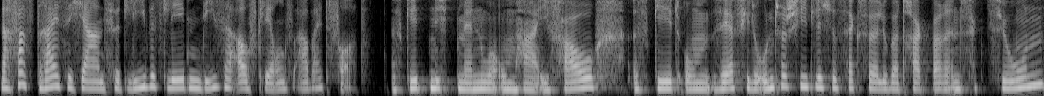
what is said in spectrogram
Nach fast 30 Jahren führt Liebesleben diese Aufklärungsarbeit fort. Es geht nicht mehr nur um HIV, es geht um sehr viele unterschiedliche sexuell übertragbare Infektionen.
